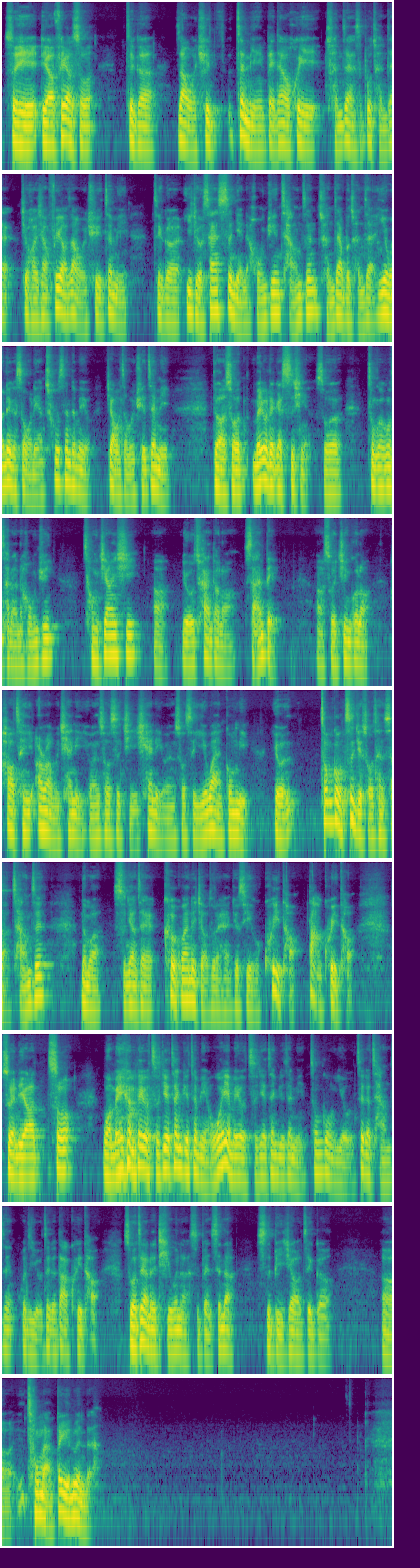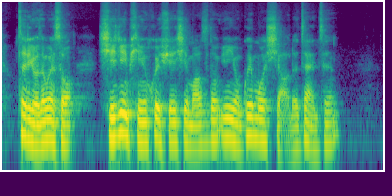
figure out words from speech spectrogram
所以你要非要说这个让我去证明北戴会存在是不存在，就好像非要让我去证明这个一九三四年的红军长征存在不存在，因为那个时候我连出生都没有，叫我怎么去证明？对吧？说没有那个事情，说中国共产党的红军从江西啊流窜到了陕北啊，说经过了号称二万五千里，有人说是几千里，有人说是一万公里，有。中共自己说成是长征，那么实际上在客观的角度来看，就是一个溃逃，大溃逃。所以你要说我没有没有直接证据证明，我也没有直接证据证明中共有这个长征或者有这个大溃逃。说这样的提问呢，是本身呢是比较这个呃充满悖论的。这里有人问说，习近平会学习毛泽东运用规模小的战争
